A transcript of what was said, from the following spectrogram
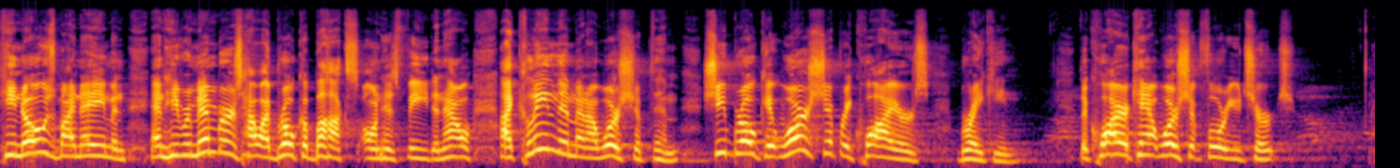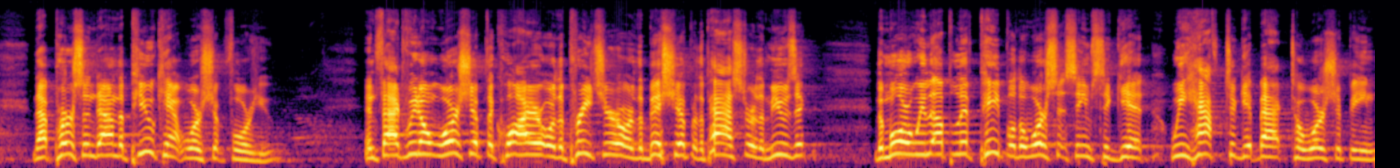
he knows my name and, and he remembers how I broke a box on his feet and how I cleaned them and I worshiped them. She broke it. Worship requires breaking. The choir can't worship for you, church. That person down the pew can't worship for you. In fact, we don't worship the choir or the preacher or the bishop or the pastor or the music. The more we uplift people, the worse it seems to get. We have to get back to worshiping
